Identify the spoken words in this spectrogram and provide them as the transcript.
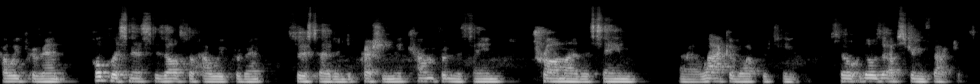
how we prevent hopelessness is also how we prevent suicide and depression. They come from the same trauma, the same uh, lack of opportunity. So those upstream factors.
